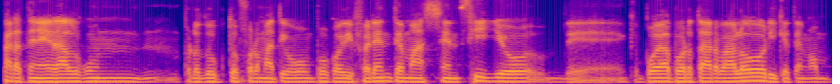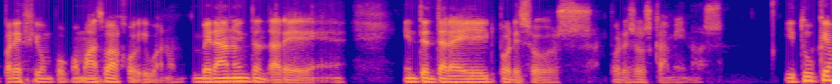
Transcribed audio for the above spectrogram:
para tener algún producto formativo un poco diferente, más sencillo, de, que pueda aportar valor y que tenga un precio un poco más bajo. Y bueno, verano intentaré, intentaré ir por esos, por esos caminos. ¿Y tú qué,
